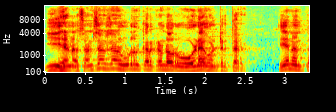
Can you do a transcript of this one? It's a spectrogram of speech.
ಈ ಹೆಣ್ಣು ಸಣ್ಣ ಸಣ್ಣ ಸಣ್ಣ ಹುಡುಗ್ರನ್ನ ಕರ್ಕೊಂಡು ಅವರು ಓಣ್ಯಾಗ ಹೊಂಟಿರ್ತಾರೆ. ಏನಂತ?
